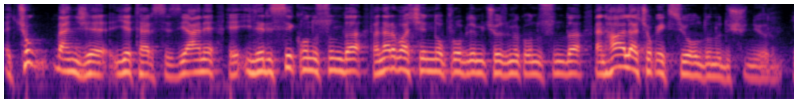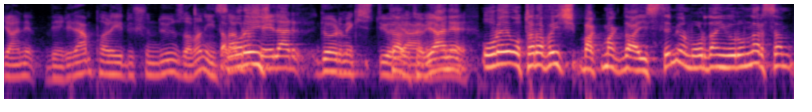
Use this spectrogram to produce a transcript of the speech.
e, çok bence yetersiz. Yani e, ilerisi konusunda Fenerbahçe'nin o problemi çözme konusunda ben hala çok eksiği olduğunu düşünüyorum. Yani verilen parayı düşündüğün zaman insan orayı bir hiç- şeyler görmek istiyor Tabii yani. tabii. Yani Hani- oraya o tarafa hiç bakmak daha istemiyorum. Oradan yorumlarsam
